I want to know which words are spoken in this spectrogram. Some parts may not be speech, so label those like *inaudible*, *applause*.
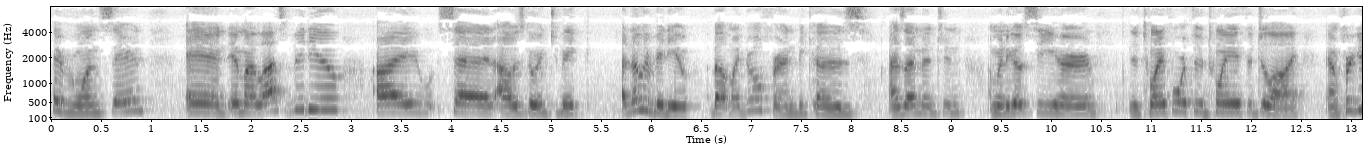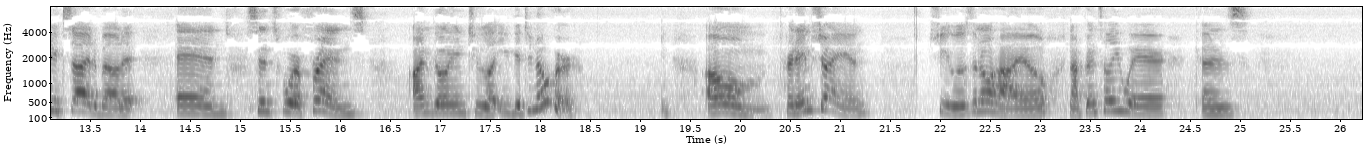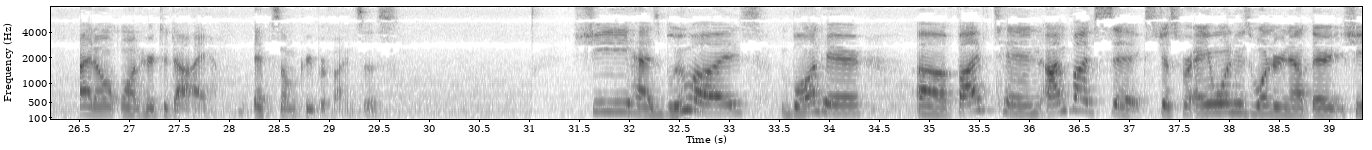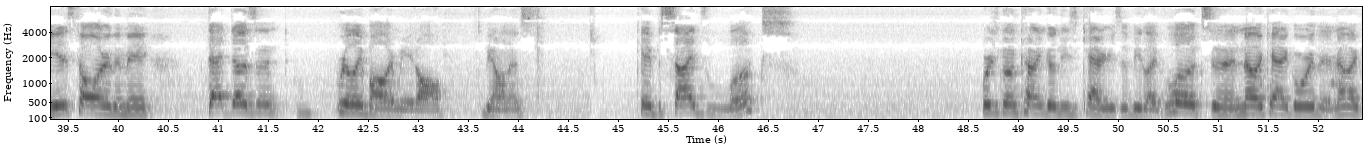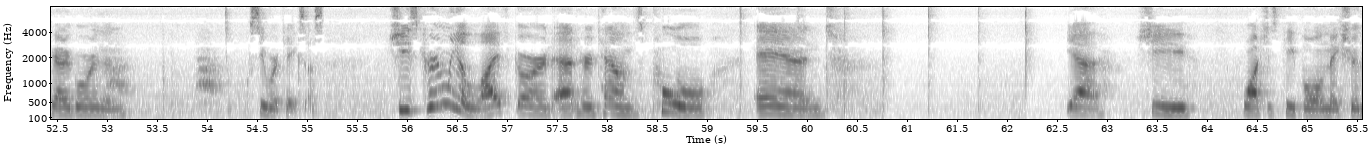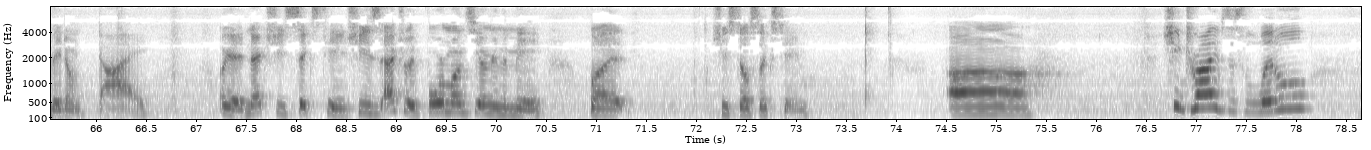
Hey everyone, Saren. And in my last video, I said I was going to make another video about my girlfriend because, as I mentioned, I'm going to go see her the 24th through 28th of July, and I'm freaking excited about it. And since we're friends, I'm going to let you get to know her. Um, her name's Cheyenne. She lives in Ohio. Not going to tell you where, because I don't want her to die if some creeper finds this. She has blue eyes, blonde hair, uh, 5'10". I'm 5'6", just for anyone who's wondering out there. She is taller than me. That doesn't really bother me at all, to be honest. Okay, besides looks, we're just going to kind of go these categories. It'll be like looks, and another category, then another category, and then we'll see where it takes us. She's currently a lifeguard at her town's pool, and yeah, she watches people and makes sure they don't die. Okay, next she's 16. She's actually four months younger than me, but she's still 16. Uh, she drives this little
